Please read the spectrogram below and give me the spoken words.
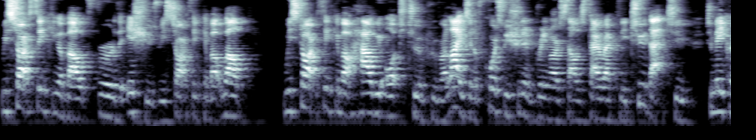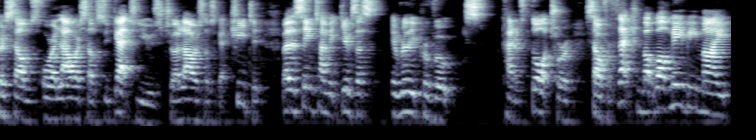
we start thinking about further issues. We start thinking about, well, we start thinking about how we ought to improve our lives. And of course, we shouldn't bring ourselves directly to that to, to make ourselves or allow ourselves to get used, to allow ourselves to get cheated. But at the same time, it gives us, it really provokes kind of thought or self-reflection about, well, maybe my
